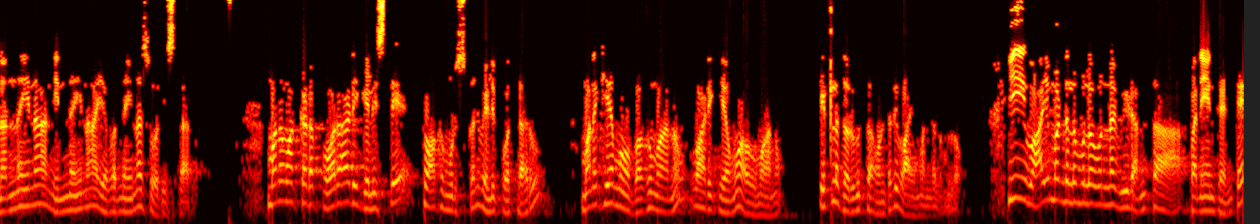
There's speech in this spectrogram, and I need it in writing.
నన్నైనా నిన్నైనా ఎవరినైనా శోధిస్తారు. మనం అక్కడ పోరాడి గెలిస్తే తోక ముడుచుకొని వెళ్ళిపోతారు. మనకేమో బహుమానం వాడికేమో అవమానం. ఇట్లా జరుగుతూ ఉంటుంది వాయుమండలంలో. ఈ వాయుమండలంలో ఉన్న వీడంతా పని ఏంటంటే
